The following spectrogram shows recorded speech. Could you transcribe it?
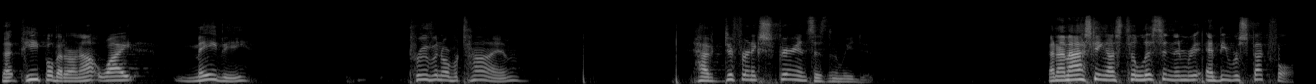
that people that are not white, maybe proven over time, have different experiences than we do. And I'm asking us to listen and, re- and be respectful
